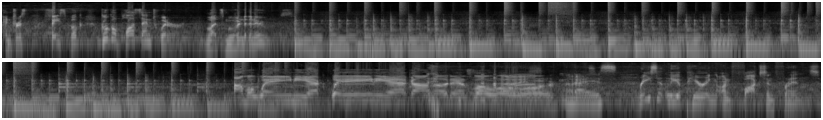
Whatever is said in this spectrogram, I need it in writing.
Pinterest, Facebook, Google, and Twitter. Let's move into the news. I'm a Wayniac, Wayniac on the dance floor. Nice. Nice. Recently appearing on Fox and Friends,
